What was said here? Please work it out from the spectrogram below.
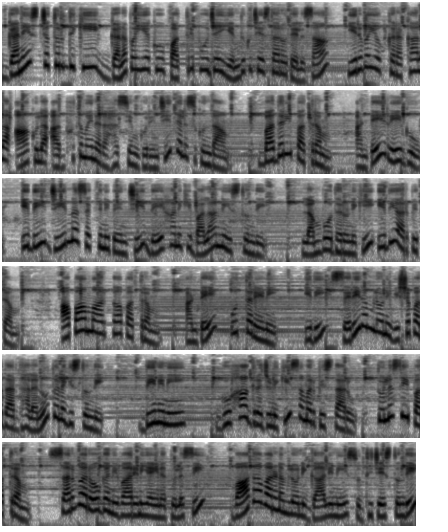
గణేష్ చతుర్థికి గణపయ్యకు పత్రిపూజ ఎందుకు చేస్తారో తెలుసా? ఇరవై ఒక్క రకాల ఆకుల అద్భుతమైన రహస్యం గురించి తెలుసుకుందాం. బదరీ పత్రం అంటే రేగు. ఇది జీర్ణశక్తిని పెంచి దేహానికి బలాన్ని ఇస్తుంది. లంబోదరునికి ఇది అర్పితం. అపామార్కా పత్రం అంటే ఉత్తరేణి. ఇది శరీరంలోని విషపదార్థాలను తొలగిస్తుంది. దీనిని గుహాగ్రజునికి సమర్పిస్తారు. తులసి పత్రం సర్వరోగ నివారిణి అయిన తులసి వాతావరణంలోని గాలిని శుద్ధి చేస్తుంది.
